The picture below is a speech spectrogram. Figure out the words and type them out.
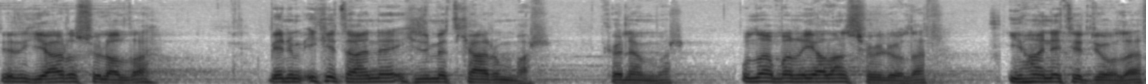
Dedi ki ya Resulallah benim iki tane hizmetkarım var, kölem var. Bunlar bana yalan söylüyorlar, ihanet ediyorlar,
